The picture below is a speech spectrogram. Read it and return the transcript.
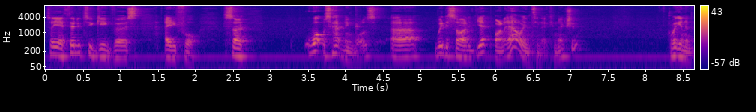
So yeah, 32 gig verse 84. So what was happening was uh, we decided, yep, on our internet connection, we're gonna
